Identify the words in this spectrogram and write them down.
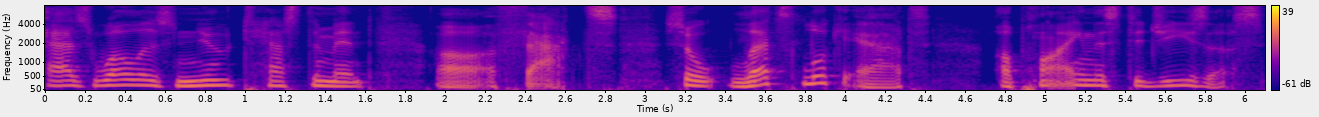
as well as New Testament uh, facts. So let's look at applying this to Jesus.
